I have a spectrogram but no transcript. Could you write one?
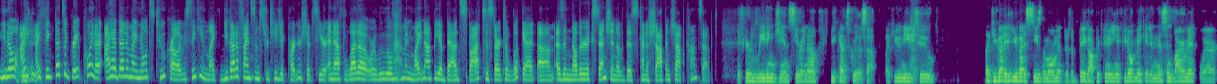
you know, I, I think that's a great point. I, I had that in my notes too, Carl. I was thinking like you got to find some strategic partnerships here, and Athleta or Lululemon might not be a bad spot to start to look at um, as another extension of this kind of shop and shop concept. If you're leading GNC right now, you can't screw this up. Like you need to, like you got to you got to seize the moment. There's a big opportunity. If you don't make it in this environment where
